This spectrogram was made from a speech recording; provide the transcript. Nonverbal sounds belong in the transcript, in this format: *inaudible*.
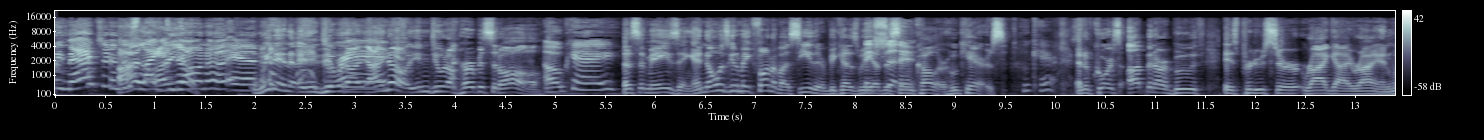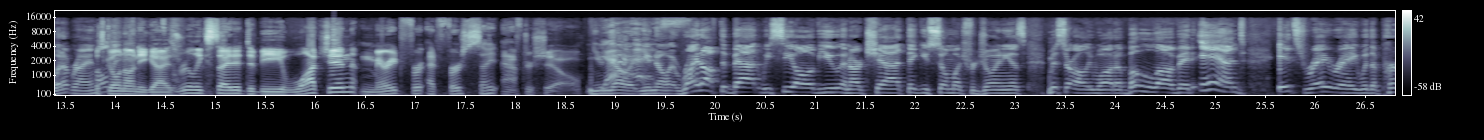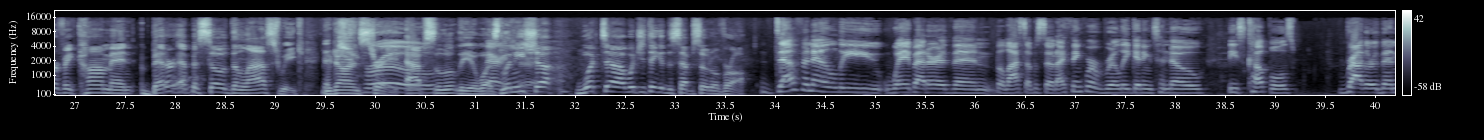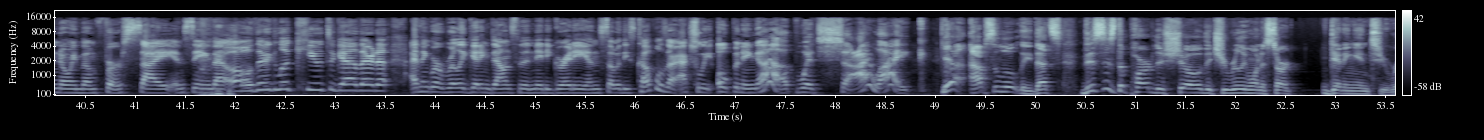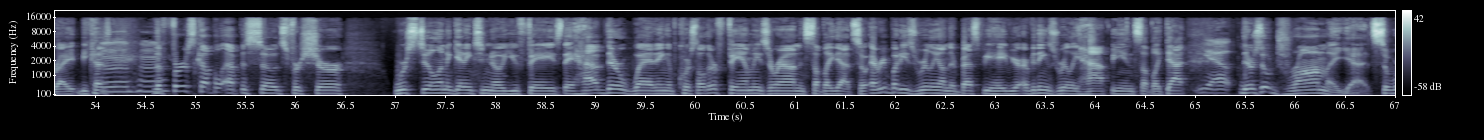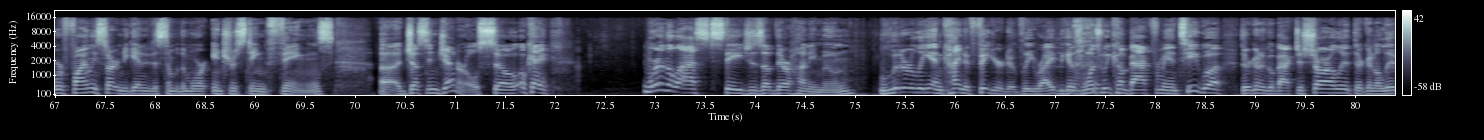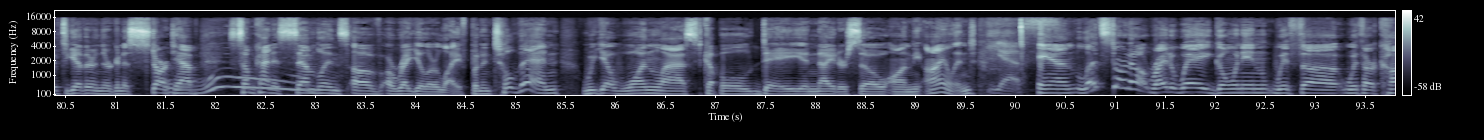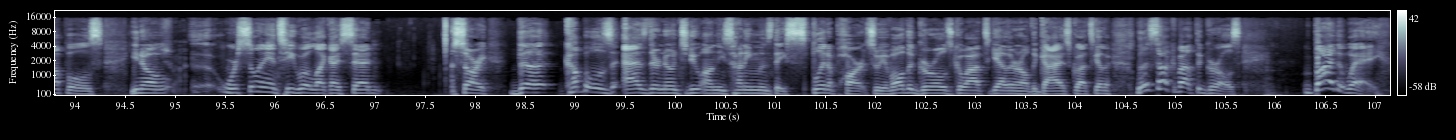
I like how we matching, just I- like I know. Fiona and We didn't, you didn't do it. On, I know you didn't do it on purpose at all. Okay, That's amazing, and no one's gonna make fun of us either because we They have the same color. Who cares? who cares? And of course, up in our booth is producer Rye Guy Ryan. What up, Ryan? What's going on, you guys? Really excited to be watching Married for at First Sight after show. You know it. You know it. Right off the bat, we see all of you in our chat. Thank you so much for joining us, Mr. Aliwada, beloved, and it's Ray Ray with a perfect comment. Better episode than last week. You're darn True. Straight. Absolutely, it was. Very Lanisha, true. what uh, what you think of this episode overall? Definitely way better than the last episode. I think we're really getting to know these couples rather than knowing them first sight and seeing that *laughs* oh they look cute together. I think we're really getting down to the nitty gritty, and some of these couples are actually opening up, which I like. Yeah, absolutely. That's this is the part of the show that you really want to start getting into, right? Because the first couple episodes for sure we're still in a getting to know you phase. They have their wedding, of course, all their families around and stuff like that. So everybody's really on their best behavior. Everything's really happy and stuff like that. Yep. There's no drama yet. So we're finally starting to get into some of the more interesting things, uh, just in general. So, okay, we're in the last stages of their honeymoon, literally and kind of figuratively, right? Because once we come back from Antigua, they're going to go back to Charlotte, they're going to live together, and they're going to start to have some kind of semblance of a regular life. But until then, we get one last couple day and night or so on the island. Yes. And let's start out right away going in with uh, with our couples. You know, uh, we're still in Antigua, like I said sorry the couples as they're known to do on these honeymoons they split apart. So we have all the girls go out together and all the guys go out together. Let's talk about the girls. By the way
